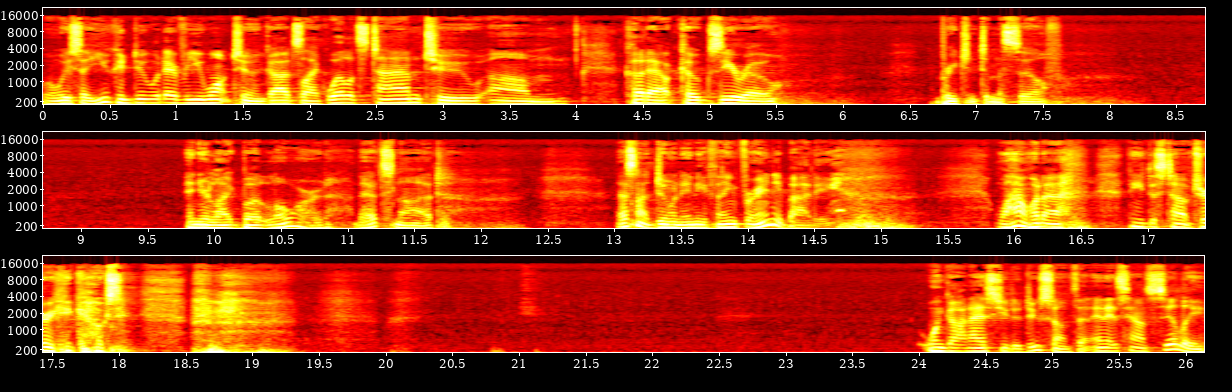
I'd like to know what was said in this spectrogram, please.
When we say you can do whatever you want to, and God's like, well, it's time to um, cut out Coke Zero. I'm preaching to myself. And you're like, but Lord, that's not that's not doing anything for anybody. Why would I need to stop drinking Coke? when God asks you to do something, and it sounds silly,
